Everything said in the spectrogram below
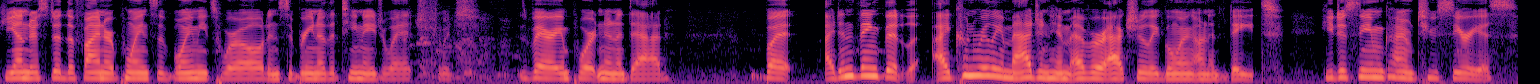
he understood the finer points of Boy Meets World and Sabrina the Teenage Witch, which is very important in a dad. But I didn't think that I couldn't really imagine him ever actually going on a date. He just seemed kind of too serious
